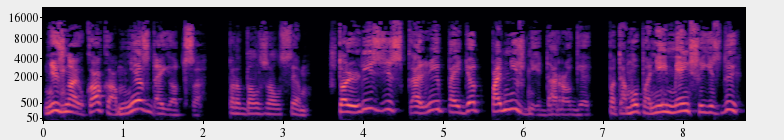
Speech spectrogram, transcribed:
«Не знаю как, а мне сдается», — продолжал Сэм, «что Лиззи скорее пойдет по нижней дороге, потому по ней меньше езды.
